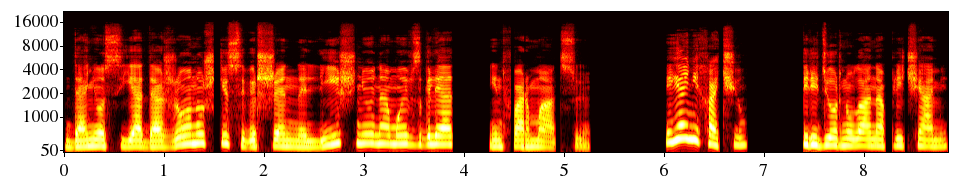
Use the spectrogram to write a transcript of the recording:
донес я до женушки совершенно лишнюю, на мой взгляд, информацию. Я не хочу, передернула она плечами.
